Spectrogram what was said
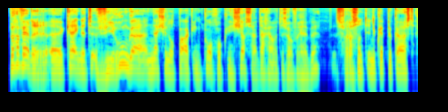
We gaan verder. Krijgen het Virunga National Park in Congo-Kinshasa. Daar gaan we het dus over hebben. Dat is verrassend in de Cryptocast.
